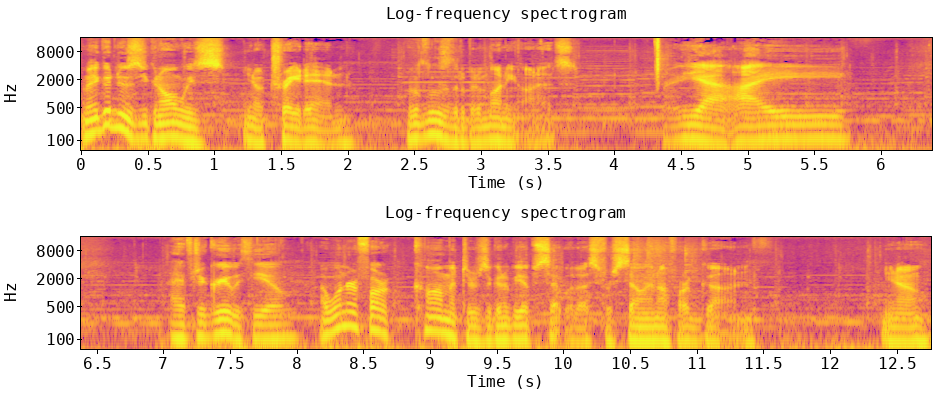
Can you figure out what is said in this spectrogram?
I mean, the good news is you can always, you know, trade in. We'll lose a little bit of money on it. Yeah, I. I have to agree with you. I wonder if our commenters are going to be upset with us for selling off our gun. You know?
